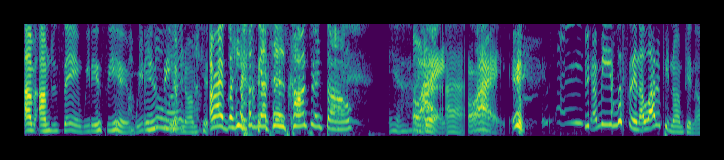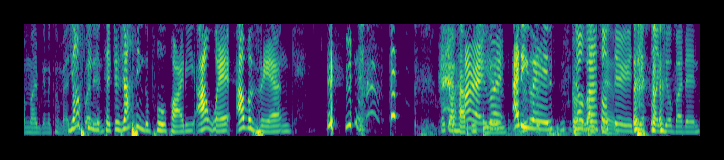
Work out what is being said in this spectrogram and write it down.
I'm I'm just saying we didn't see him. We didn't see what? him. No, I'm kidding. All right, but he took me out to his concert though. Yeah. All right. I- right. I mean, listen. A lot of people. No, I'm kidding. I'm not even gonna come at Y'all you. seen the Budden. pictures? Y'all seen the pool party? I went. I was there. Okay. Look how happy All right, she but is. This- anyways, this girl no, but I'm so him. serious. Just like Joe Budden,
